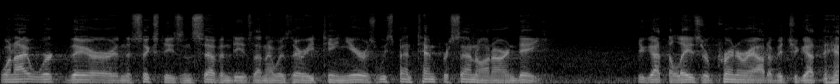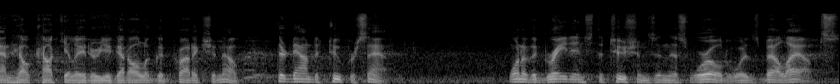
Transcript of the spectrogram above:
When I worked there in the 60s and 70s, and I was there 18 years, we spent 10% on R&D. You got the laser printer out of it, you got the handheld calculator, you got all the good products you know. They're down to 2%. One of the great institutions in this world was Bell Labs.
